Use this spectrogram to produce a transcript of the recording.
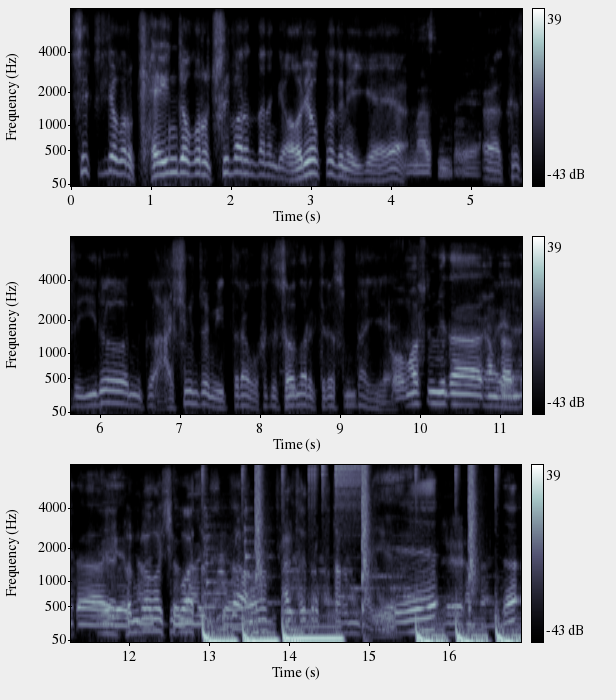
실질적으로 개인적으로 출발한다는 게 어렵거든요 이게. 맞습니다. 예. 예, 그래서 이런 그 아쉬운 점이 있더라고. 그래서 전화를 드렸습니다. 예. 고맙습니다. 예, 감사합니다. 예, 예, 건강하시고. 하여튼 잘 되도록 부탁합니다. 예. 예, 예. 감사합니다.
